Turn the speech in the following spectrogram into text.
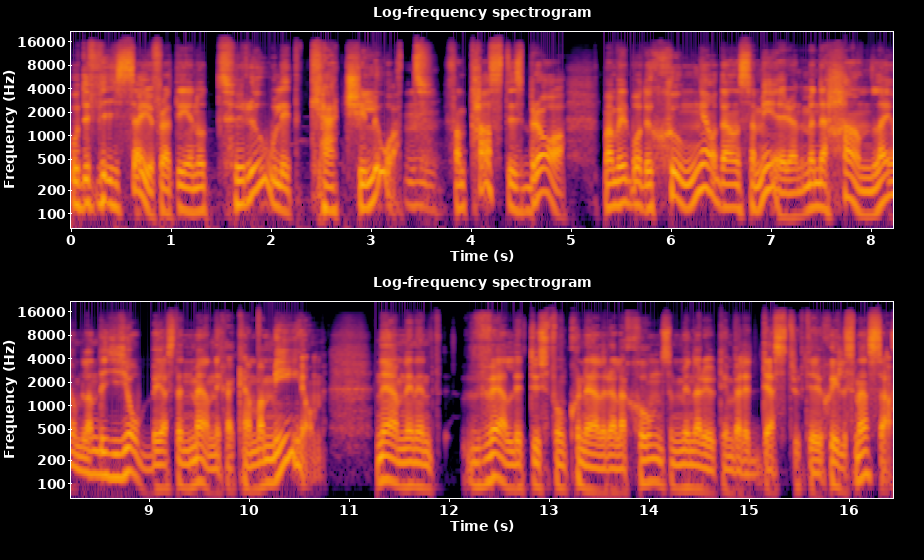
Och det visar ju för att det är en otroligt catchy låt. Mm. Fantastiskt bra. Man vill både sjunga och dansa med i den, men det handlar ju om bland det jobbigaste en människa kan vara med om. Nämligen en väldigt dysfunktionell relation som mynnar ut i en väldigt destruktiv skilsmässa.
